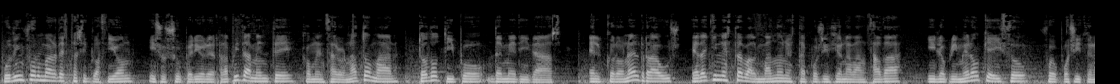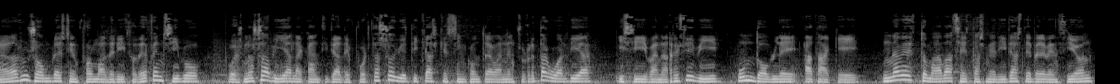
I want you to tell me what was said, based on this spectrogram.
pudo informar de esta situación y sus superiores rápidamente comenzaron a tomar todo tipo de medidas. El coronel Raus era quien estaba al mando en esta posición avanzada y lo primero que hizo fue posicionar a sus hombres en forma de erizo defensivo, pues no sabía la cantidad de fuerzas soviéticas que se encontraban en su retaguardia y si iban a recibir un doble ataque. Una vez tomadas estas medidas de prevención,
